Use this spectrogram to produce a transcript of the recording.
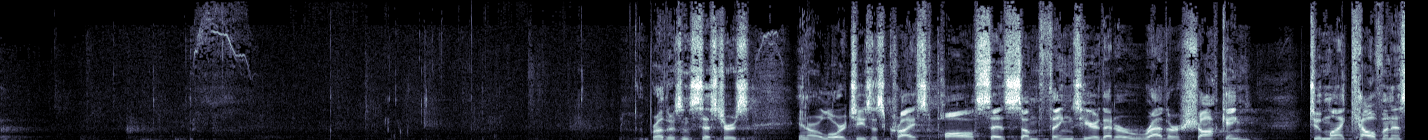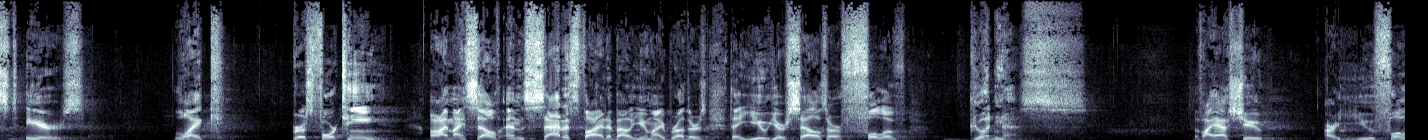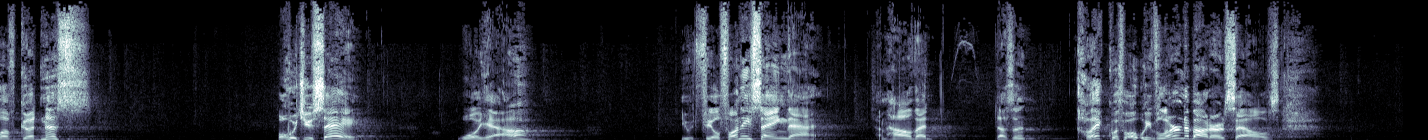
Brothers and sisters in our Lord Jesus Christ, Paul says some things here that are rather shocking to my Calvinist ears. Like verse 14 I myself am satisfied about you, my brothers, that you yourselves are full of goodness. If I asked you, Are you full of goodness? What would you say? Well, yeah. You would feel funny saying that. Somehow that doesn't click with what we've learned about ourselves.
